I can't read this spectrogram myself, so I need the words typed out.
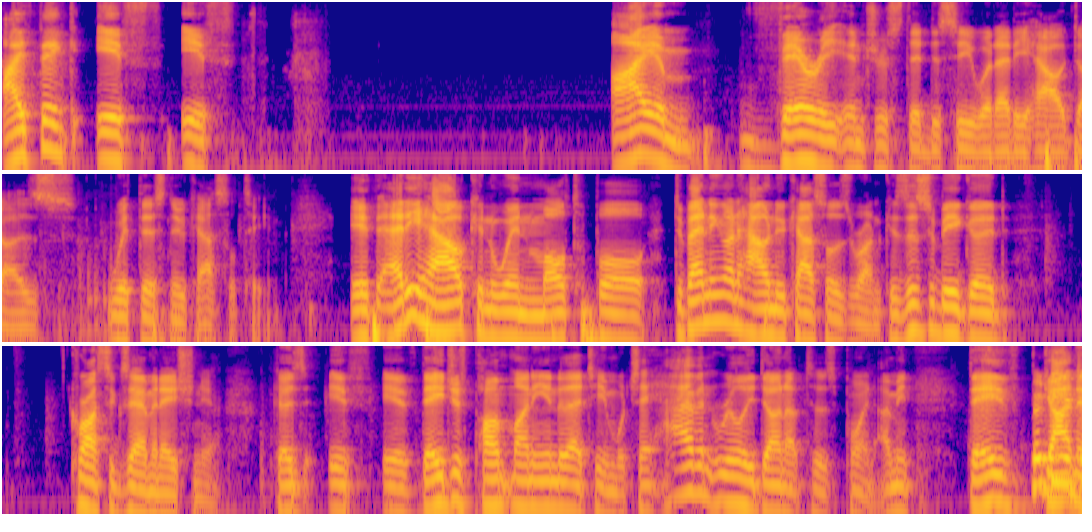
I think if if I am very interested to see what Eddie Howe does with this Newcastle team. If Eddie Howe can win multiple, depending on how Newcastle is run, because this would be a good cross examination here. Because if if they just pump money into that team, which they haven't really done up to this point, I mean, they've Could be a different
